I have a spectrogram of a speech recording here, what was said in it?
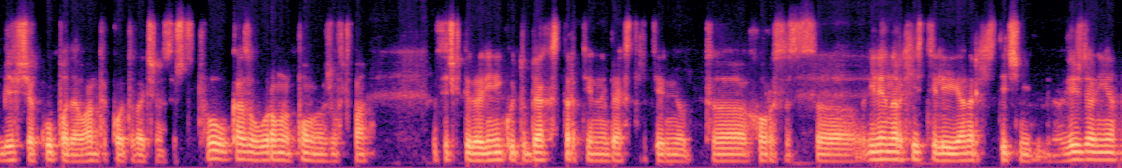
бившия клуб Аделанта, който вече не съществува, оказа огромна помощ в това всичките градини, които бяха стартирани, бяха стартирани от а, хора с а, или анархисти, или анархистични виждания.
